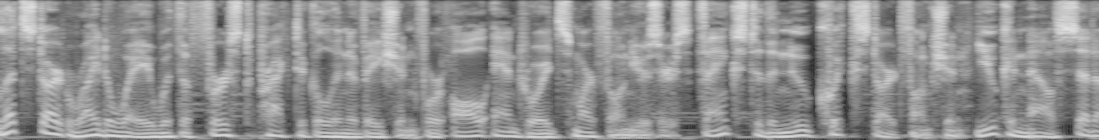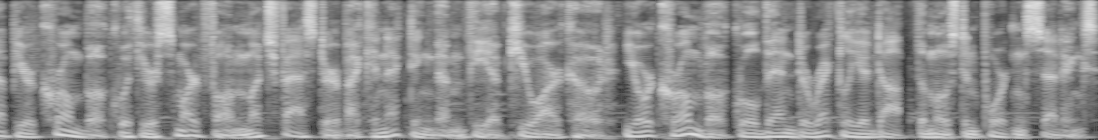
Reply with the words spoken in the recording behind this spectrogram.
Let's start right away with the first practical innovation for all Android smartphone users. Thanks to the new Quick Start function, you can now set up your Chromebook with your smartphone much faster by connecting them via QR code. Your Chromebook will then directly adopt the most important settings,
